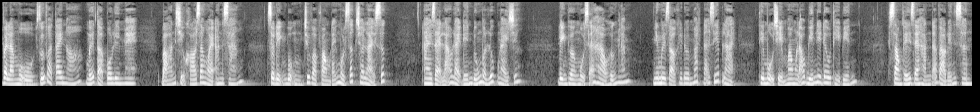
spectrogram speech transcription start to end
Vậy là mụ dúi vào tay nó Mấy tờ polymer, Bảo hắn chịu khó ra ngoài ăn sáng. Rồi định bụng chui vào phòng đánh một giấc cho lại sức. Ai rẻ lão lại đến đúng vào lúc này chứ? Bình thường mụ sẽ hào hứng lắm. Nhưng bây giờ khi đôi mắt đã díp lại, Thì mụ chỉ mong lão biến đi đâu thì biến. Xong thế xe hắn đã vào đến sân,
